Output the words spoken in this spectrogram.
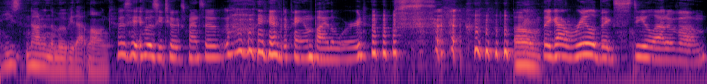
he's not in the movie that long. Was he was he too expensive? you have to pay him by the word. Um, they got real big steal out of um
